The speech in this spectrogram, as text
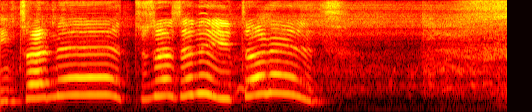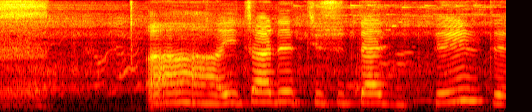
İnternet. Düzelsene internet. Ah internet yüzünden değil de.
